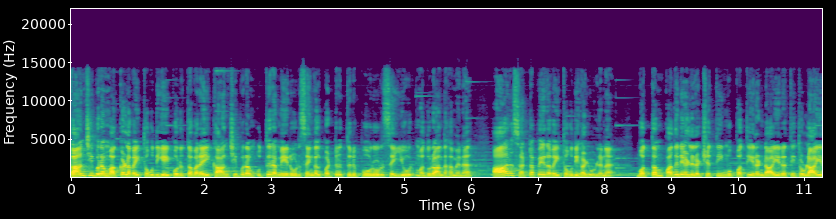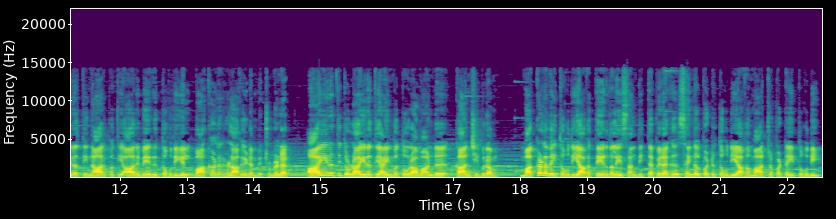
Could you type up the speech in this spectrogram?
காஞ்சிபுரம் மக்களவை தொகுதியை பொறுத்தவரை காஞ்சிபுரம் உத்திரமேரூர் செங்கல்பட்டு திருப்போரூர் செய்யூர் மதுராந்தகம் என ஆறு சட்டப்பேரவை தொகுதிகள் உள்ளன. மொத்தம் பதினேழு லட்சத்தி முப்பத்தி இரண்டாயிரத்தி தொள்ளாயிரத்தி நாற்பத்தி ஆறு பேர் இத்தொகுதியில் வாக்காளர்களாக இடம்பெற்றுள்ளனர். ஆயிரத்தி தொள்ளாயிரத்தி ஐம்பத்தோராம் ஆண்டு காஞ்சிபுரம் மக்களவை தொகுதியாக தேர்தலை சந்தித்த பிறகு செங்கல்பட்டு தொகுதியாக மாற்றப்பட்ட இத்தொகுதி.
